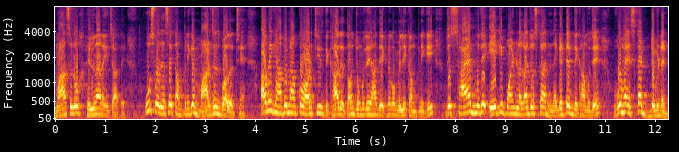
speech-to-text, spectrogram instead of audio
वहाँ से लोग हिलना नहीं चाहते। उस वजह से कंपनी के मार्जिन बहुत अच्छे हैं। अब एक यहाँ पे मैं आपको और चीज़ दिखा देता हूँ जो मुझे यहाँ देखने को मिली कंपनी की, जो शायद मुझे एक ही पॉइंट लगा, जो इसका नेगेटिव दिखा मुझे, वो है इसका डिविडेंड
